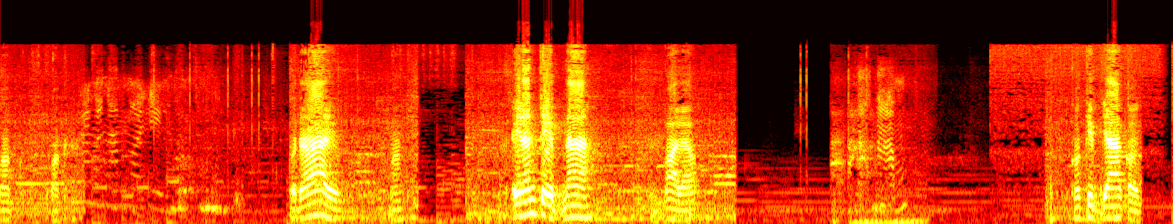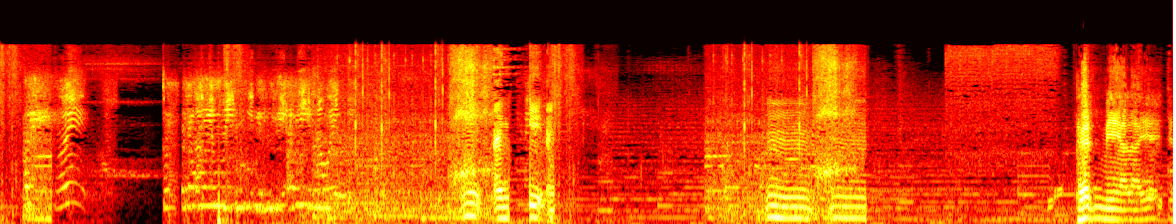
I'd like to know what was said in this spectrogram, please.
ปักปักให้มันนำหน่อยดิก็ได้ มาไอ้นั้นเจ็บนะผมว่าแล้วหามก็เก็บยาก่อนเฮ้ยเรายังมีหินที่นี่นะเว้ยนี่แองกี้แองอืมอืมเพชรมีอะไรจะ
